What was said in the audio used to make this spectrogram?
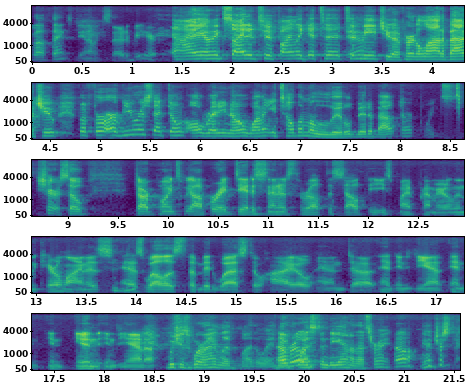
Well, thanks, Dean. I'm excited to be here. I am excited to finally get to, to Yeah. meet you. I've heard a lot about you, but for our viewers that don't already know, why don't you tell them a little bit about Dart Points? Sure. So, Dart Points, we operate data centers throughout the Southeast, primarily in the Carolinas, Mhm. as well as the Midwest, Ohio, and uh, and Indiana, and in in Indiana. Which is where I live, by the way, Oh, really? Northwest Indiana. That's right. Oh, Yeah. interesting.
